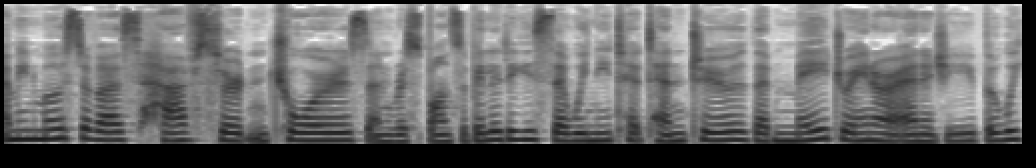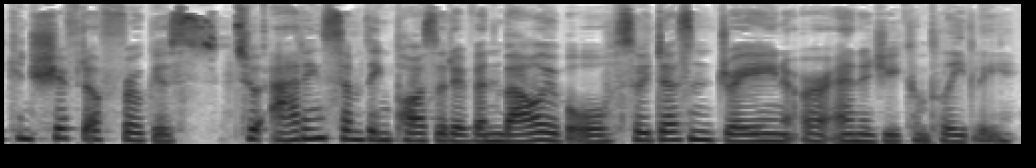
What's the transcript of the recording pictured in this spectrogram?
I mean, most of us have certain chores and responsibilities that we need to attend to that may drain our energy, but we can shift our focus to adding something positive and valuable so it doesn't drain our energy completely.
